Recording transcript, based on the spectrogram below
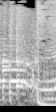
Yeah.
